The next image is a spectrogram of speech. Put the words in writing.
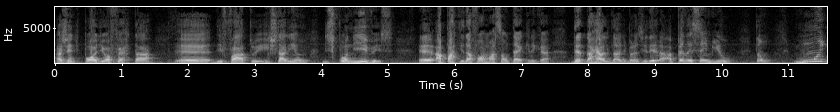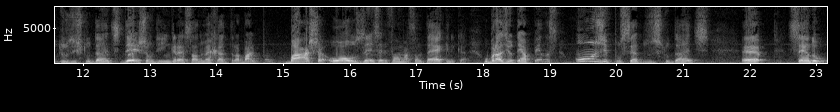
a gente pode ofertar é, de fato e estariam disponíveis é, a partir da formação técnica dentro da realidade brasileira? Apenas 100 mil. Então, muitos estudantes deixam de ingressar no mercado de trabalho por baixa ou ausência de formação técnica. O Brasil tem apenas 11% dos estudantes é, sendo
